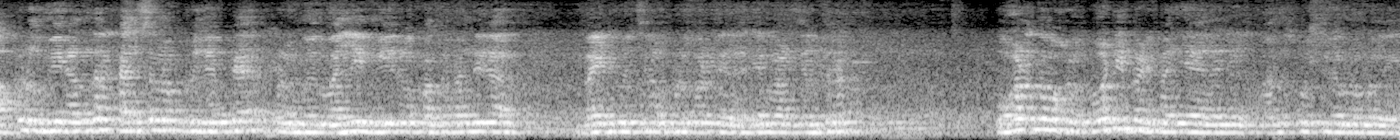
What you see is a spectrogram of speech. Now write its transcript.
అప్పుడు మీరందరూ కలిసి ఉన్నప్పుడు చెప్పే ఇప్పుడు మీరు మళ్ళీ మీరు కొంతమందిగా బయటకు వచ్చినప్పుడు కూడా నేను అదే మాట చెబుతున్నా ఒకరితో ఒకరు పోటీ పడి పనిచేయాలని మనస్ఫూర్తిగా మిమ్మల్ని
